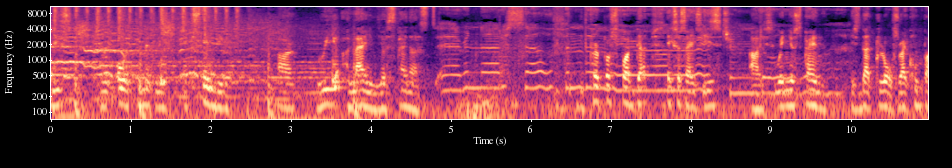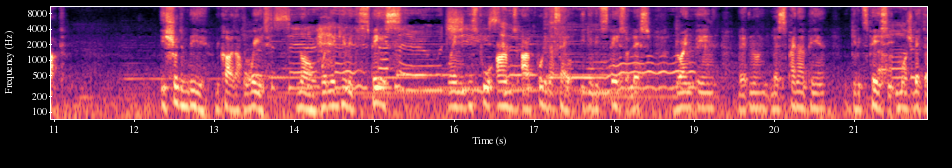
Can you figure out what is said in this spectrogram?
This will ultimately extending or realign your spinal. The purpose for that exercise is, uh, is when your spine is that close, right, compact. It shouldn't be because of weight. No, when you give it space, when these two arms are pulling aside, you give it space, so less joint pain, you know, less spinal pain, give it space, it's much better.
